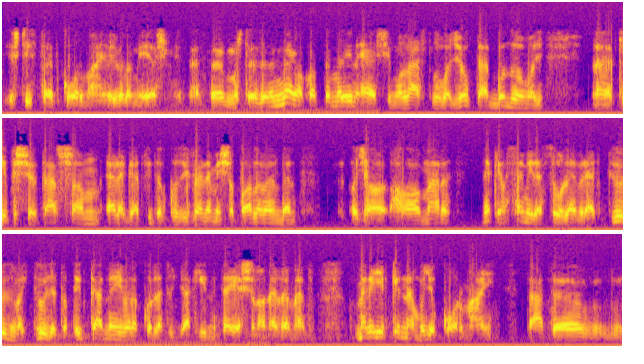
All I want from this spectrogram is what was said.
és tisztelt kormány, vagy valami ilyesmi. Tehát most ezen megakadtam, mert én El Simon László vagyok, tehát gondolom, hogy képviselőtársam eleget vitatkozik velem is a parlamentben, hogyha ha már nekem személyre szó levelet küld, vagy küldött a titkárnőjével, akkor le tudják írni teljesen a nevemet. Meg egyébként nem vagyok kormány, tehát uh,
